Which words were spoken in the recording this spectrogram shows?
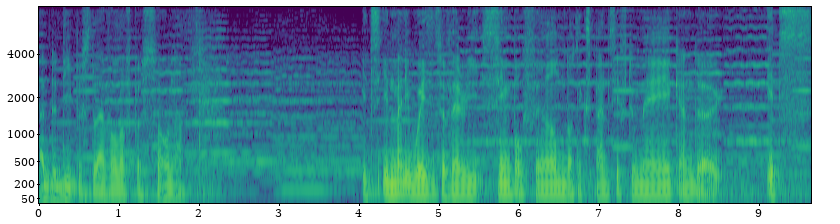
at the deepest level of persona. It's, in many ways, it's a very simple film, not expensive to make, and uh, it's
